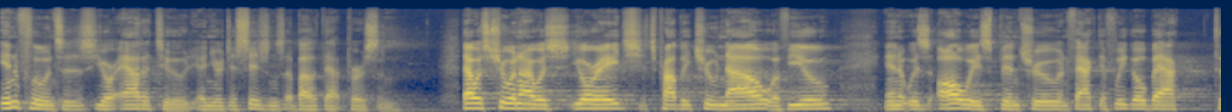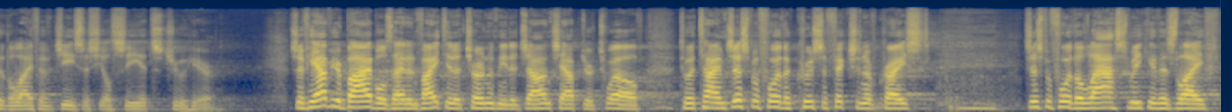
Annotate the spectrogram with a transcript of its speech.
influences your attitude and your decisions about that person. That was true when I was your age. It's probably true now of you, and it was always been true. In fact, if we go back to the life of Jesus, you'll see it's true here. So if you have your Bibles, I'd invite you to turn with me to John chapter 12, to a time just before the crucifixion of Christ, just before the last week of his life.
